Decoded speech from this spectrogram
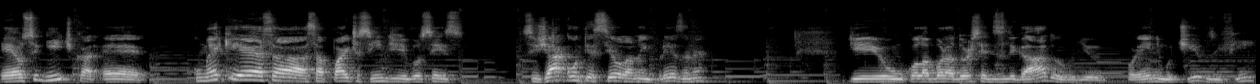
é o seguinte, cara, é, como é que é essa, essa parte assim de vocês, se já aconteceu lá na empresa, né? De um colaborador ser desligado de, por N motivos, enfim.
